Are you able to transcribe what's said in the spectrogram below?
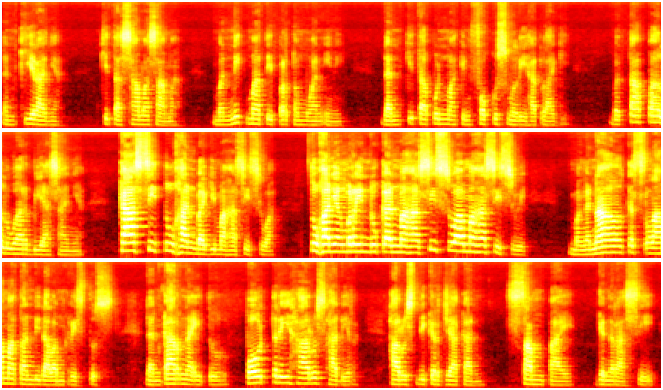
Dan kiranya kita sama-sama menikmati pertemuan ini. Dan kita pun makin fokus melihat lagi. Betapa luar biasanya kasih Tuhan bagi mahasiswa. Tuhan yang merindukan mahasiswa-mahasiswi mengenal keselamatan di dalam Kristus. Dan karena itu, potri harus hadir, harus dikerjakan sampai generasi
